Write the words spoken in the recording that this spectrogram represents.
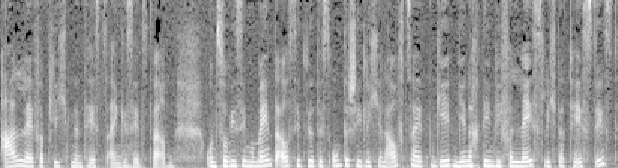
alle verpflichtenden Tests eingesetzt werden. Und so wie es im Moment aussieht, wird es unterschiedliche Laufzeiten geben, je nachdem, wie verlässlich der Test ist.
